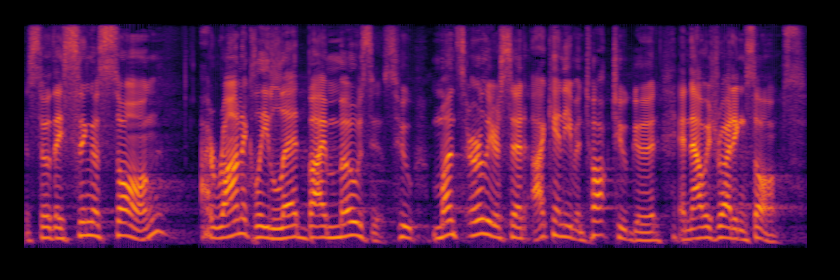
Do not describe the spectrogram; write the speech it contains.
And so they sing a song, ironically led by Moses, who months earlier said, I can't even talk too good, and now he's writing songs.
